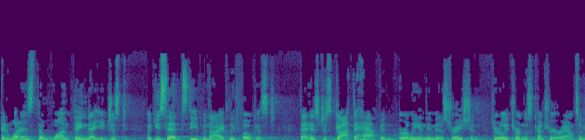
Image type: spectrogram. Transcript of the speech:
And what is the one thing that you just, like you said, Steve, maniacally focused, that has just got to happen early in the administration to really turn this country around? So,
